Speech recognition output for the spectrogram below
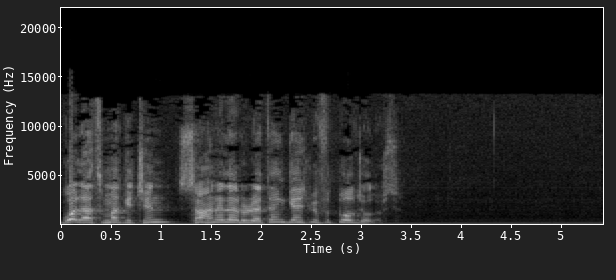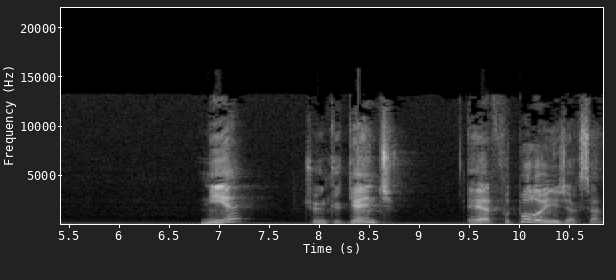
gol atmak için sahneler üreten genç bir futbolcu olursun. Niye? Çünkü genç eğer futbol oynayacaksa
